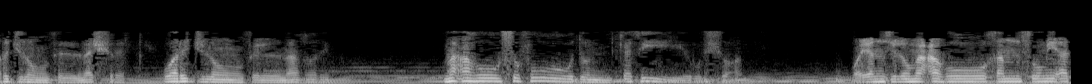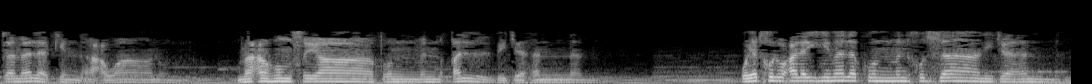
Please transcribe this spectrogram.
رجل في المشرق ورجل في المغرب. معه سفود كثير الشعب. وينزل معه خمسمائة ملك أعوان. معهم صياط من قلب جهنم. ويدخل عليه ملك من خزان جهنم.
